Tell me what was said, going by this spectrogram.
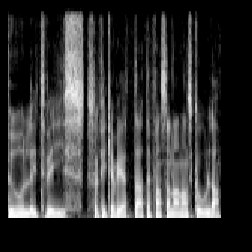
turligtvis så fick jag veta att det fanns en annan skola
